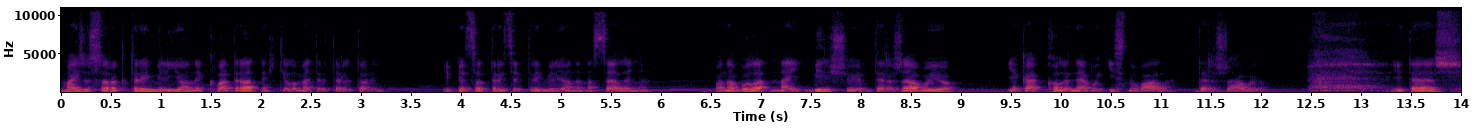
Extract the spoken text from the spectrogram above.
майже 43 мільйони квадратних кілометрів території і 533 мільйони населення. Вона була найбільшою державою, яка коли-небудь існувала державою. І теж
